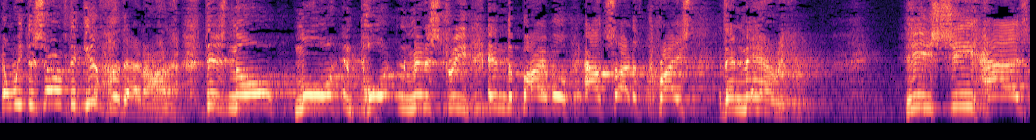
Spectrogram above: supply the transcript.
and we deserve to give her that honor. There's no more important ministry in the Bible outside of Christ than Mary. He, she has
